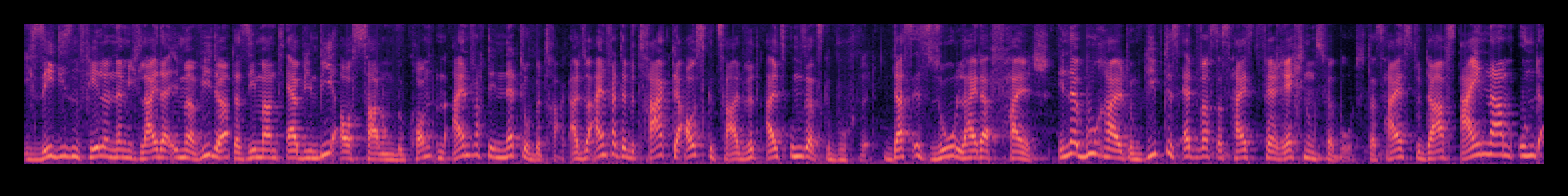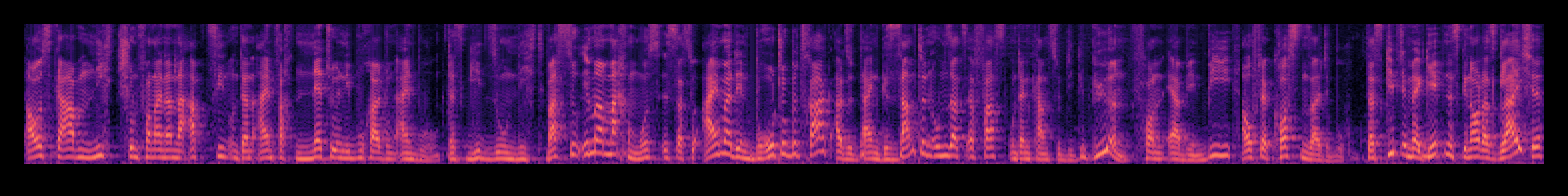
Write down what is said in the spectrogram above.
Ich sehe diesen Fehler nämlich leider immer wieder, dass jemand Airbnb-Auszahlungen bekommt und einfach den Nettobetrag, also einfach der Betrag, der ausgezahlt wird, als Umsatz gebucht wird. Das ist so leider falsch. In der Buchhaltung gibt es etwas, das heißt Verrechnungsverbot. Das heißt, du darfst Einnahmen und Ausgaben nicht schon voneinander abziehen und dann einfach netto in die Buchhaltung einbuchen. Das geht so nicht. Was du immer machen musst, ist, dass du einmal den Bruttobetrag, also deinen gesamten Umsatz erfasst und dann kannst du die Gebühren von Airbnb auf der Kostenseite buchen. Das gibt im Ergebnis genau das Gleiche,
